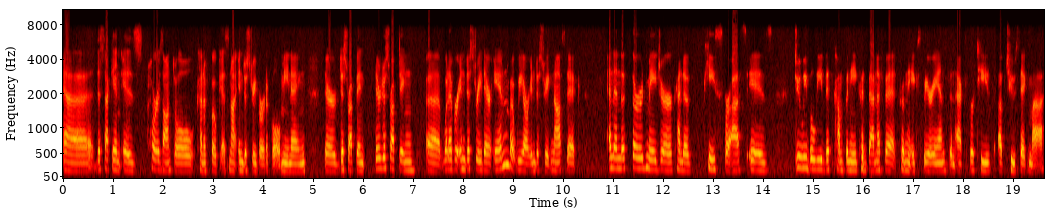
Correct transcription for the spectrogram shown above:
uh, the second is horizontal kind of focus, not industry vertical, meaning they're disrupting they're disrupting uh, whatever industry they're in, but we are industry agnostic. And then the third major kind of piece for us is do we believe this company could benefit from the experience and expertise of Two Sigma?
